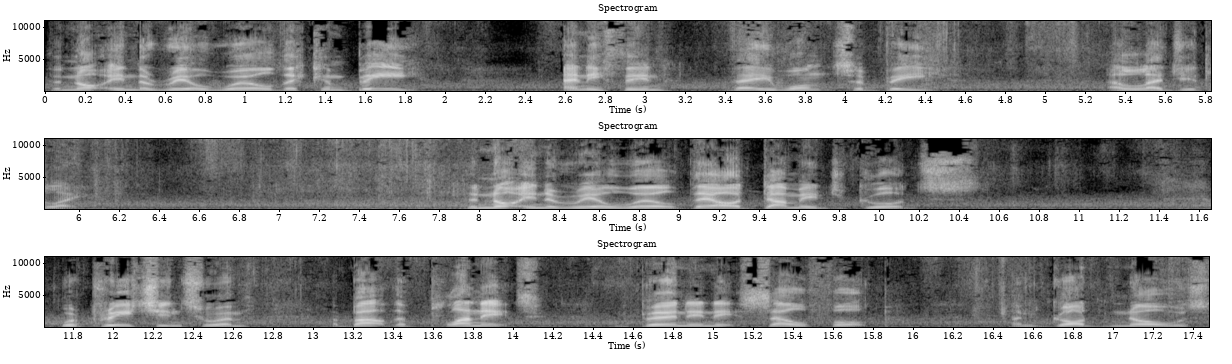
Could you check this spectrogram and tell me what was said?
They're not in the real world. They can be anything they want to be allegedly. They're not in the real world, they are damaged goods. We're preaching to them about the planet burning itself up and God knows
